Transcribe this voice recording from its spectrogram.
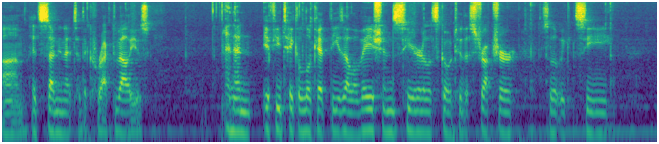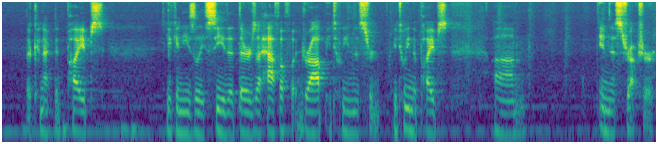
um, it's setting it to the correct values. And then if you take a look at these elevations here, let's go to the structure so that we can see the connected pipes you can easily see that there's a half a foot drop between the between the pipes um, in this structure.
